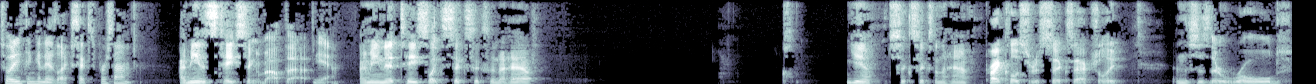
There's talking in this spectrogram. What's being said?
So what do you think it is? Like 6%? I mean, it's tasting about that. Yeah. I mean, it tastes like six, six and a half. Yeah, six, six and a half. Probably closer to six, actually. And this is their rolled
